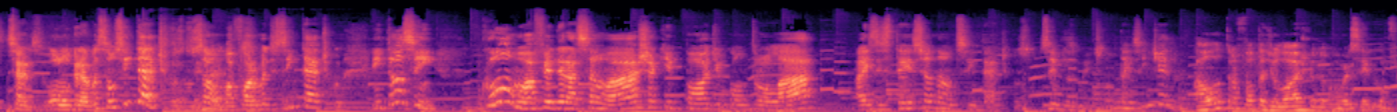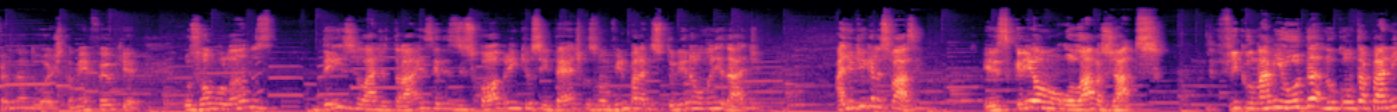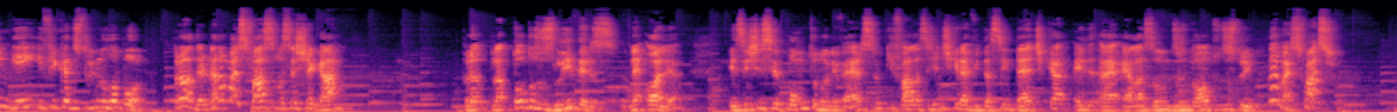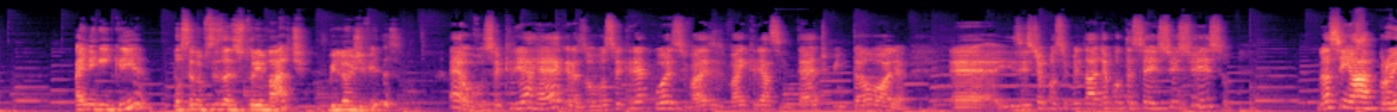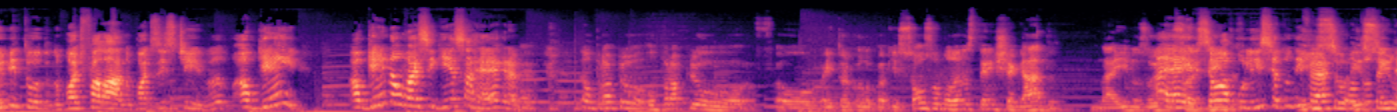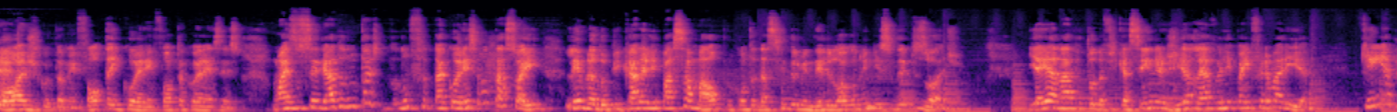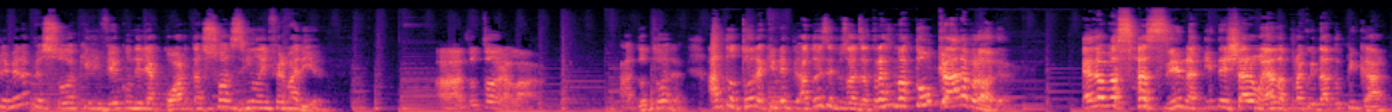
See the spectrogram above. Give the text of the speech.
Sério, hologramas são sintéticos, São não são? Uma sintéticos. forma de sintético. Então, assim, como a federação acha que pode controlar a existência ou não de sintéticos? Simplesmente não tem sentido. A outra falta de lógica que eu conversei com o Fernando hoje também foi o quê? Os Romulanos, desde lá de trás, eles descobrem que os sintéticos vão vir para destruir a humanidade. Aí o que, que eles fazem? Eles criam o Lava Jatos, ficam na miúda, não conta pra ninguém e fica destruindo o robô. Brother, não era mais fácil você chegar pra todos os líderes, né? Olha, existe esse ponto no universo que fala se a gente criar vida sintética, ele- é, elas vão des- autodestruir. Não é mais fácil? Aí ninguém cria? Você não precisa destruir Marte? Bilhões de vidas? É, ou você cria regras, ou você cria coisas. Vai, vai criar sintético, então, olha, é, existe a possibilidade de acontecer isso, isso e isso. Não é assim, ah, proíbe tudo, não pode falar, não pode existir. Alguém, alguém não vai seguir essa regra, meu. Não, o próprio, o próprio o Heitor colocou aqui, só os romulanos terem chegado aí nos oito Ah, é, eles são a polícia do universo. Isso, isso é ilógico também, falta incoerência, falta coerência nisso. Mas o seriado não tá. Não, a coerência não tá só aí. Lembrando, o Picard ele passa mal por conta da síndrome dele logo no início do episódio. E aí a nave toda fica sem energia, leva ele pra enfermaria. Quem é a primeira pessoa que ele vê quando ele acorda sozinho na enfermaria? A doutora lá. A doutora. A doutora, que há dois episódios atrás, matou um cara, brother. Ela é uma assassina e deixaram ela pra cuidar do Picard.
